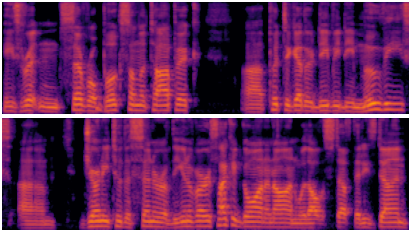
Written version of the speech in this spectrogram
He's written several books on the topic, uh, put together DVD movies, um, Journey to the Center of the Universe. I could go on and on with all the stuff that he's done,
